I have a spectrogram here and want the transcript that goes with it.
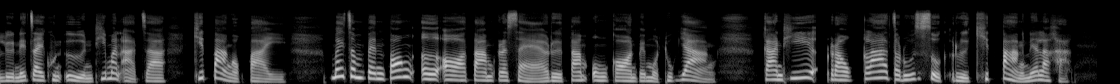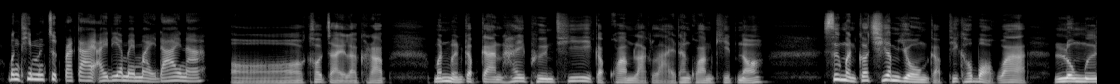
หรือในใจคนอื่นที่มันอาจจะคิดต่างออกไป ไม่จำเป็นต้องเอออตามกระแสหรือตามองค์กรไปหมดทุกอย่าง การที่เรากล้าจะรู้สึกหรือคิดต่างเนี่ยแหละค่ะ บางทีมันจุดประกายไอเดียใหม่ ๆ ได้นะ อ๋อ เข้าใจแล้วครับ มันเหมือนกับการให้พื้นที่กับความหลากหลายทางความคิดเนาะซึ่งมันก็เชื่อมโยงกับที่เขาบอกว่า ลงมือ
